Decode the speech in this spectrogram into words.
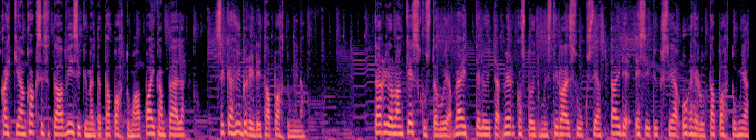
kaikkiaan 250 tapahtumaa paikan päällä sekä hybriditapahtumina – Tarjolla on keskusteluja, väittelyitä, verkostoitumistilaisuuksia, taideesityksiä, urheilutapahtumia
